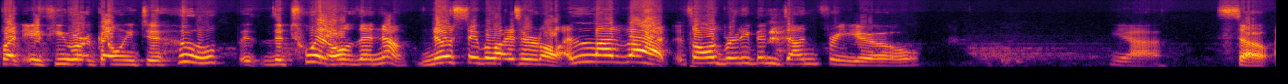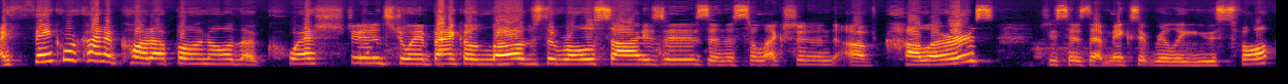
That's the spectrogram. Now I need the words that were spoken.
but if you are going to hoop the twill, then no, no stabilizer at all. I love that. It's already been done for you. Yeah. So I think we're kind of caught up on all the questions. Joanne Banco loves the roll sizes and the selection of colors. She says that makes it really useful.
